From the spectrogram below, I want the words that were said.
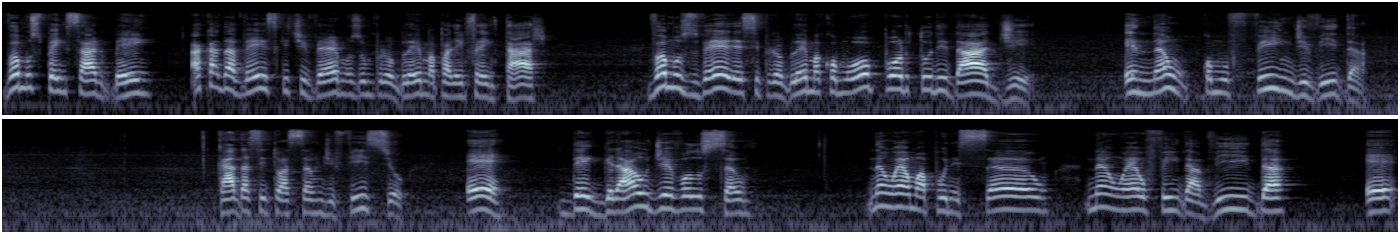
vamos pensar bem a cada vez que tivermos um problema para enfrentar. Vamos ver esse problema como oportunidade e não como fim de vida. Cada situação difícil é degrau de evolução. Não é uma punição, não é o fim da vida, é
